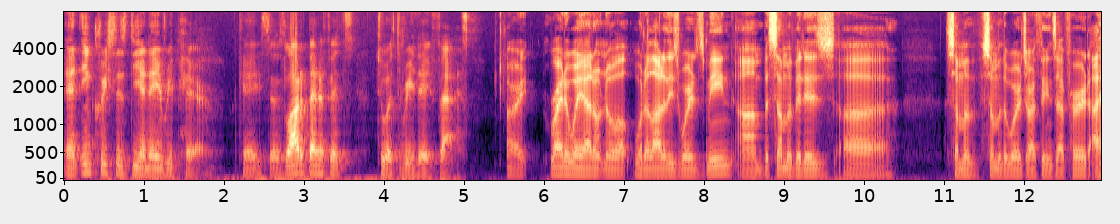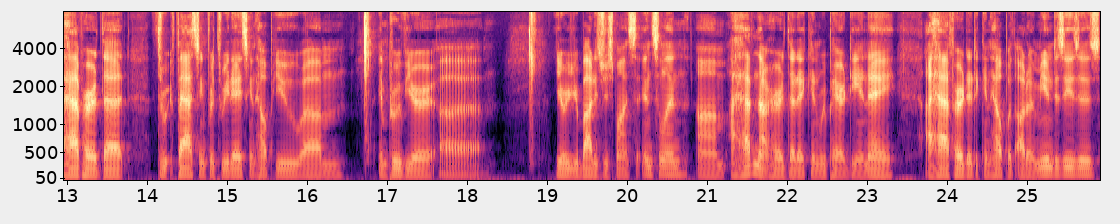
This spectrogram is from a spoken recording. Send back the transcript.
and increases DNA repair. Okay, so there's a lot of benefits to a three day fast. All right. Right away, I don't know what a lot of these words mean, um, but some of it is uh, some of some of the words are things I've heard. I have heard that th- fasting for three days can help you um, improve your uh, your your body's response to insulin. Um, I have not heard that it can repair DNA. I have heard that it can help with autoimmune diseases.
